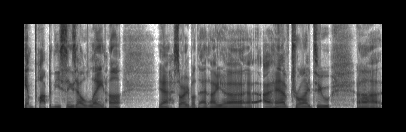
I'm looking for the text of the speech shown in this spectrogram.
am popping these things out late, huh? Yeah, sorry about that. I uh, I have tried to uh,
